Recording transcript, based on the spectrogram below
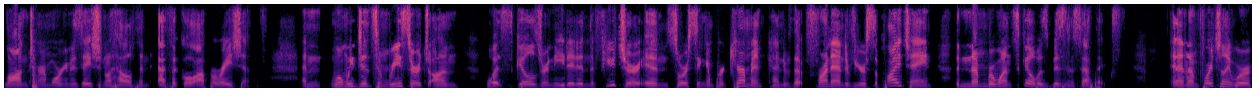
long term organizational health and ethical operations. And when we did some research on what skills are needed in the future in sourcing and procurement, kind of the front end of your supply chain, the number one skill was business ethics. And unfortunately, we're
